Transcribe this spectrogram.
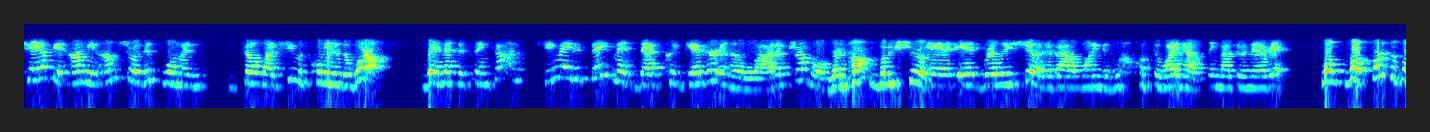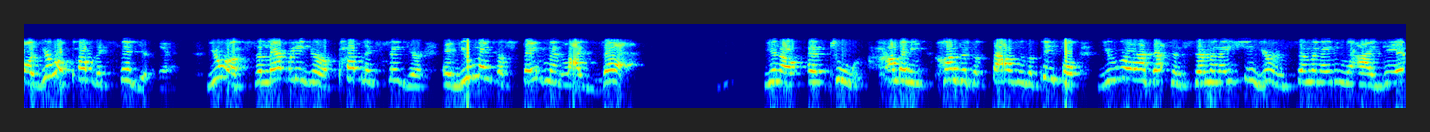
champion. I mean, I'm sure this woman felt like she was queen of the world. But at the same time, she made a statement that could get her in a lot of trouble. Then probably should. And it really should about wanting to blow up the White House, thinking about doing that every day. Well, well, first of all, you're a public figure. Yeah. You're a celebrity. You're a public figure, and you make a statement like that. You know, to how many hundreds of thousands of people, you realize that's insemination. You're inseminating the idea,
